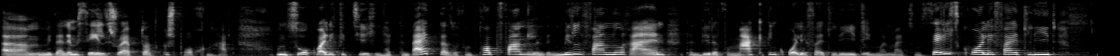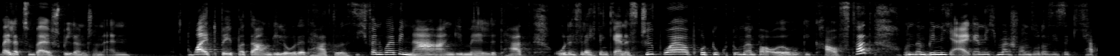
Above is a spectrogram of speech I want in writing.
ähm, mit einem Sales Rep dort gesprochen hat. Und so qualifiziere ich ihn halt dann weiter, also vom Top Funnel in den Middle Funnel rein, dann wird er vom Marketing Qualified Lead irgendwann mal zum Sales Qualified Lead, weil er zum Beispiel dann schon ein White Paper downgeloadet hat oder sich für ein Webinar angemeldet hat oder vielleicht ein kleines Tripwire-Produkt um ein paar Euro gekauft hat. Und dann bin ich eigentlich mal schon so, dass ich sage, ich habe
